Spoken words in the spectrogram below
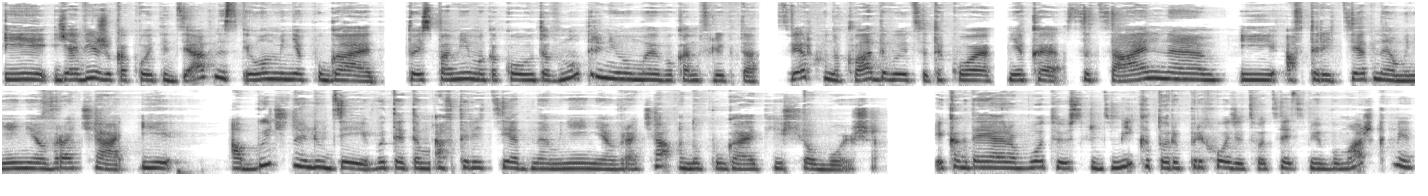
и я вижу какой-то диагноз, и он меня пугает. То есть помимо какого-то внутреннего моего конфликта, сверху накладывается такое некое социальное и авторитетное мнение врача. И обычно людей вот это авторитетное мнение врача, оно пугает еще больше. И когда я работаю с людьми, которые приходят вот с этими бумажками,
